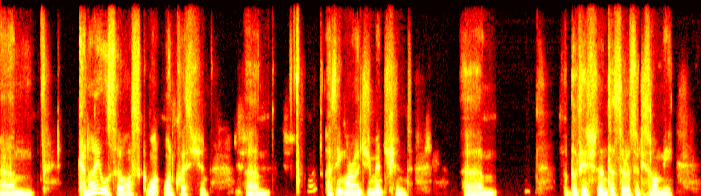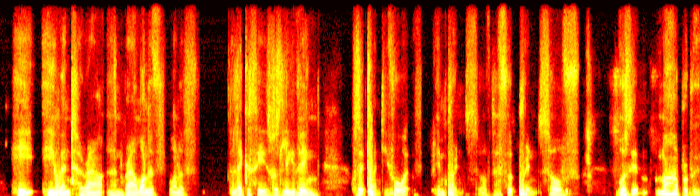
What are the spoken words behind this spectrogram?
Um, can I also ask one, one question? Um, I think Maharaj, you mentioned um, Bhaktisiddhanta Saraswati Swami. He he went around and around. One of one of the legacies was leaving. Was it 24 imprints of the footprints of? Was it Mahaprabhu?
